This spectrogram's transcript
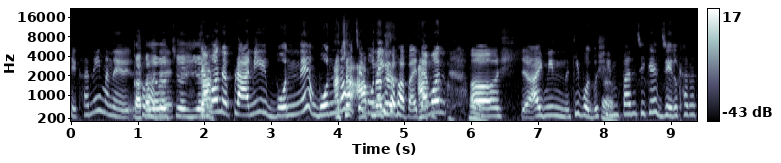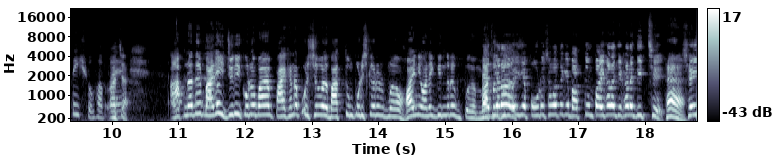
সেখানেই মানে ইয়ে যেমন প্রাণী বন্যে বন্য আচ্ছা, হচ্ছে বনেই শোভা পায়। তেমন হ্যাঁ। আই মিন কি বলব? শিম্পাঞ্জিকে জেলখানাতেই শোভা পায়। আচ্ছা। আপনাদের বাড়ি যদি কোনো পায়খানা পরিষ্কার করে বাথরুম পরিষ্কার হয়নি অনেক দিন ধরে আর ওই যে পৌরসভা থেকে বাথরুম পায়খানা যেখানে দিচ্ছে হ্যাঁ। সেই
